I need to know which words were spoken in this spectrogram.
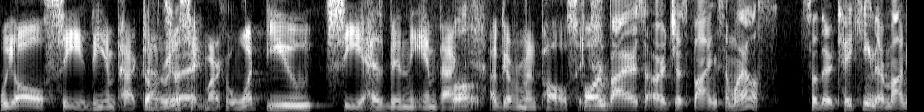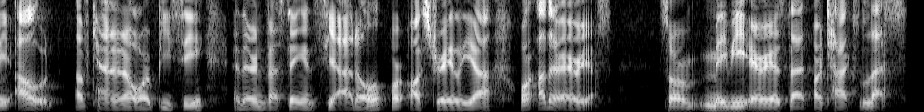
We all see the impact on That's the real right. estate market. What do you see has been the impact Well, of government policies? foreign buyers are just buying somewhere else. So they're taking their money out of Canada or BC and they're investing in Seattle or Australia or other areas. So maybe areas that are taxed less.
